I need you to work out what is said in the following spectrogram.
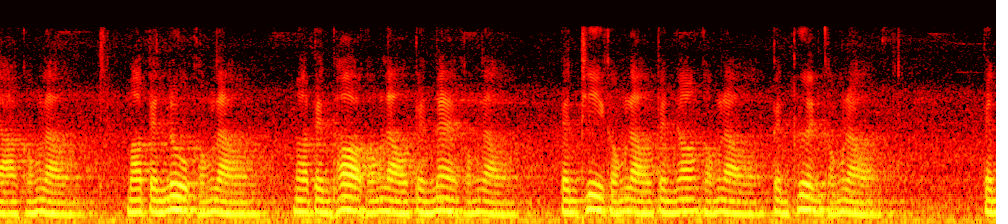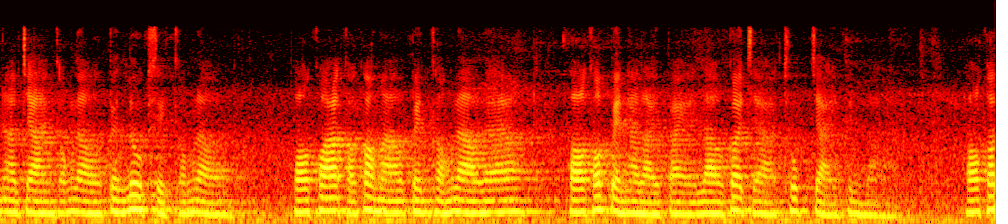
ยาของเรา มาเป็นลูกของเรา มาเป็นพ่อของเรา เป็นแม่ของเรา เป็นพี่ของเรา เป็นน้องของเรา เป็นเพื่อนของเรา เป็นอาจารย์ของเราเป็นลูกศิษย์ของเรา พอคว้าเขาก็มาเป็นของเราแล้ว พอเขาเป็นอะไรไปเราก็จะทุกข์ใจขึ้นมา พอเขา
